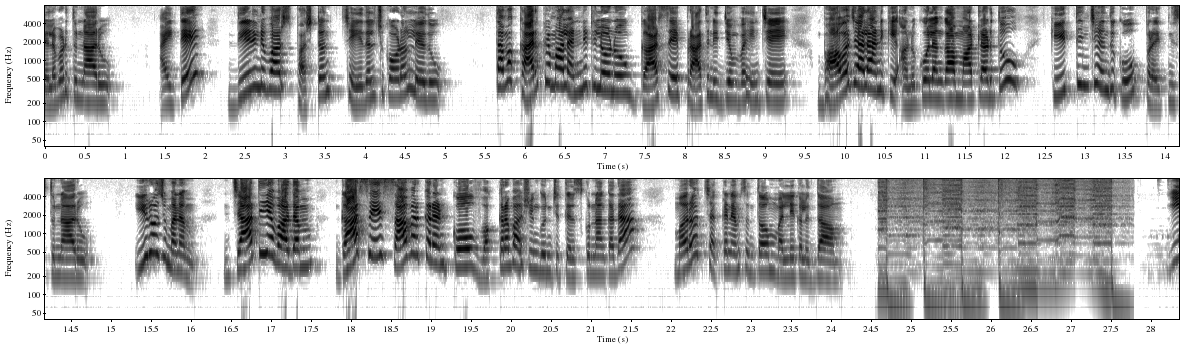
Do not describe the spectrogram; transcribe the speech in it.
నిలబడుతున్నారు. అయితే దీనిని వారు స్పష్టం చేయదలుచుకోవడం లేదు. తమ కార్యక్రమాలన్నిటిలోనూ గాడ్సే ప్రాతినిధ్యం వహించే భావజాలానికి అనుకూలంగా మాట్లాడుతూ కీర్తించేందుకు ప్రయత్నిస్తున్నారు. ఈరోజు మనం జాతీయవాదం గాడ్సే సావర్కర్ అండ్ కో వక్రభాష్యం గురించి తెలుసుకున్నాం కదా. మరో చక్కని అంశంతో మళ్ళీ కలుద్దాం. ఈ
